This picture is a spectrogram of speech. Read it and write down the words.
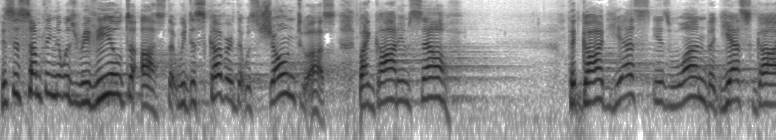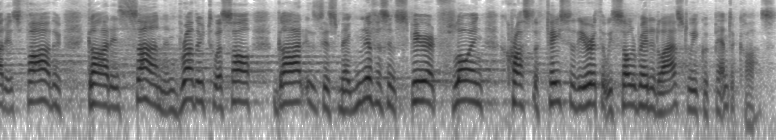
This is something that was revealed to us, that we discovered, that was shown to us by God Himself. That God, yes, is one, but yes, God is Father, God is Son and brother to us all. God is this magnificent Spirit flowing across the face of the earth that we celebrated last week with Pentecost.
